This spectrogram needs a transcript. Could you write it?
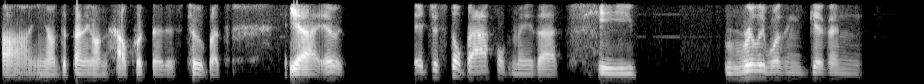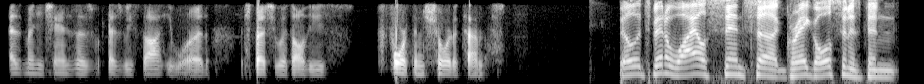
Uh, you know, depending on how quick that is too. But yeah, it it just still baffled me that he really wasn't given as many chances as, as we thought he would, especially with all these fourth and short attempts. Bill, it's been a while since uh, Greg Olsen has been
